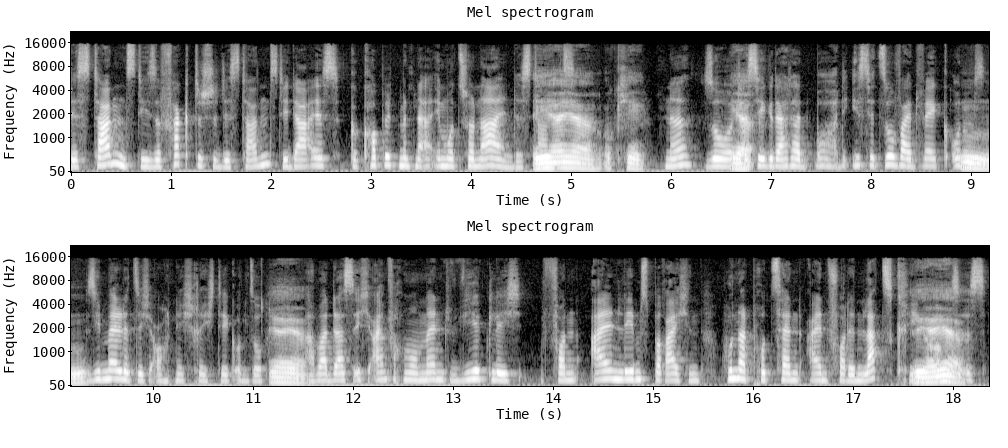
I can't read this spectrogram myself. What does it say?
Distanz, diese faktische Distanz, die da ist, gekoppelt mit einer emotionalen Distanz. Ja, ja, okay. Ne? So, Ja. Mhm. dass sie gedacht hat, boah, die ist jetzt so weit weg und sie meldet sich auch nicht richtig und so. Ja, ja. Aber dass ich einfach im Moment wirklich von allen Lebensbereichen 100 Prozent einen vor den Latz kriege. Ja, ja. es ist,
